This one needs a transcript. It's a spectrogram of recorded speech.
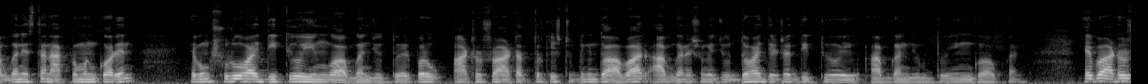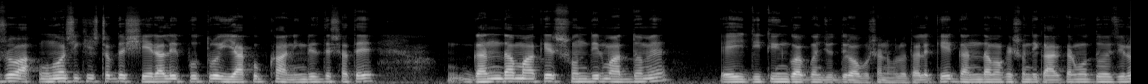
আফগানিস্তান আক্রমণ করেন। এবং শুরু হয় দ্বিতীয় ইঙ্গ আফগান যুদ্ধ। এরপর আঠারোশো আটাত্তর খ্রিস্টাব্দে কিন্তু আবার আফগানের সঙ্গে যুদ্ধ হয়, যেটা দ্বিতীয় আফগান যুদ্ধ ইঙ্গ আফগান এরপর আঠারোশো উনআশি খ্রিস্টাব্দে শের আলীর পুত্র ইয়াকুব খান ইংরেজদের সাথে গান্দামাকের সন্ধির মাধ্যমে এই দ্বিতীয় ইঙ্গ আফগান যুদ্ধের অবসান হলো। তাহলে কে? গান্দামাকের সন্ধি কার কার মধ্যে হয়েছিল?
